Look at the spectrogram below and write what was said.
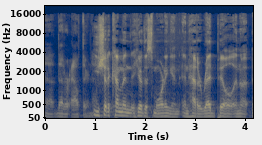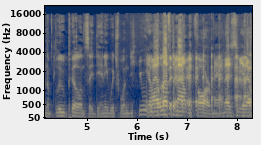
uh, that are out there now? You should have come in here this morning and, and had a red pill and a, and a blue pill and say, Danny, which one do you, you want? Know, I left them out in the car, man. As you know,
